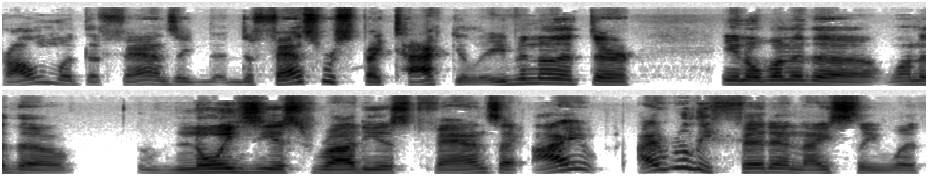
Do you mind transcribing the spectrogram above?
problem with the fans like the, the, fans were spectacular even though that they're you know one of the one of the noisiest rowdiest fans like i i really fit in nicely with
